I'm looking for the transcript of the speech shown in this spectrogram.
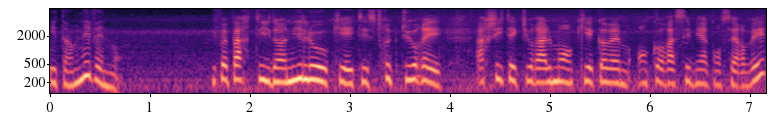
est un événement. Il fait partie d'un îlot qui a été structuré architecturalement, qui est quand même encore assez bien conservé.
